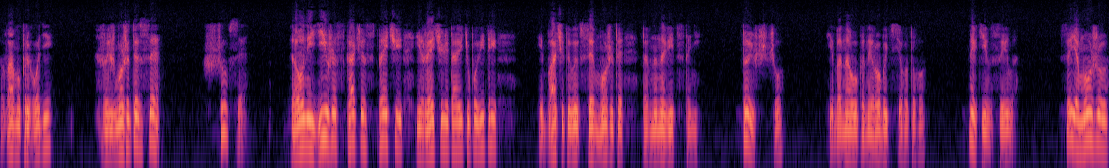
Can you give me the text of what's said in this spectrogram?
Вам у пригоді? Ви ж можете все. Що все? А он і їжа скаче з печі, і речі літають у повітрі, і бачите ви все можете, певно, на відстані. То й що? Хіба наука не робить всього того? Не втім сила. Все я можу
